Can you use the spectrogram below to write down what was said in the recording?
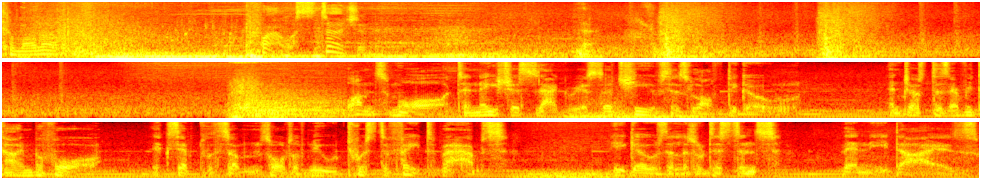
Come on up. Wow, a sturgeon. Once more, tenacious Zagreus achieves his lofty goal. And just as every time before, except with some sort of new twist of fate, perhaps. He goes a little distance, then he dies.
